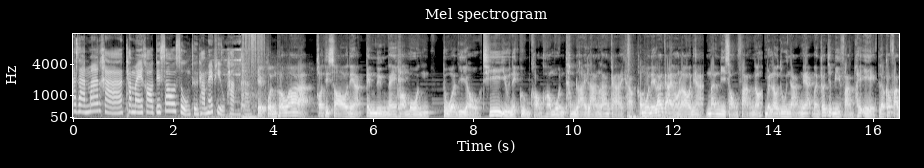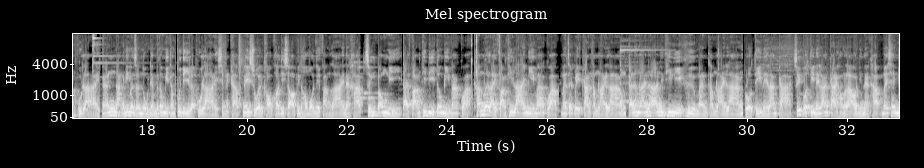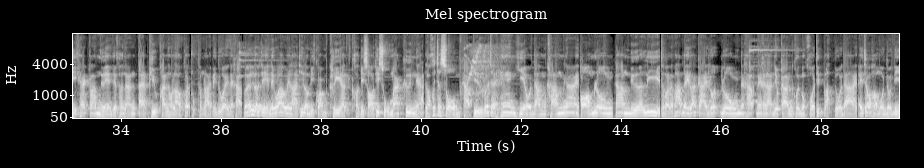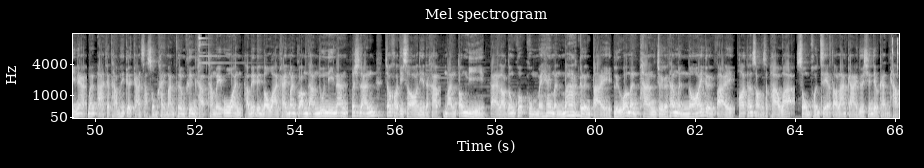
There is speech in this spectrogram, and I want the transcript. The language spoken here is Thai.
อาจารย์มาศคะทำไมคอร์ติซอลสูงถึงทำให้ผิวพังคะ เหตุผลเพราะว่าคอร์ติซอลเนี่ยเป็นหนึ่งในฮอร์โมน ตัวเดียวที่อยู่ในกลุ่มของฮอร์โมนทำลายล้างร่างกายครับฮอร์โมนในร่างกายของเราเนี่ยมันมี 2 ฝั่งเนาะเหมือนเราดูหนังเนี่ยมันก็จะมีฝั่งพระเอก แล้วก็ฝั่งผู้ร้ายงั้นหนังที่มันสนุกเนี่ยมันต้องมีทั้งผู้ดีและผู้ร้ายใช่ไหมครับในส่วนของคอร์ติซอลเป็นฮอร์โมนในฝั่งร้ายนะครับซึ่งต้องมีแต่ฝั่งที่ดีต้องมีมากกว่า ถ้าเมื่อไหร่ฝั่งที่ร้ายมีมากกว่า มันจะเป็นการทำลายล้าง การทำลายล้างในที่นี้คือมันทำลายล้างโปรตีนในร่างกาย ซึ่งโปรตีนในร่างกายของเรานี่นะครับไม่ใช่มีแค่กล้ามเนื้ออย่างเดียวเท่านั้นแต่ผิวพรรณของเราก็ถูกทำลายไปด้วยนะครับเพราะฉะนั้นเราจะเห็นได้ว่าเวลาที่เรามีความเครียดคอร์ติซอลที่สูงมากขึ้นเนี่ยเราก็จะโทมครับผิวก็จะแห้งเหี่ยวดำคล้ำง่ายผอมลงกล้ามเนื้อรีบสมรรถภาพในร่างกายลดลงนะครับในขณะเดียวกันคนบางคนที่ปรับตัวได้ไอ้เจ้าฮอร์โมนตัวนี้เนี่ยมันอาจจะทำให้เกิดการสะสมไขมันเพิ่มขึ้นครับทำให้อ้วนทำให้เป็นเบาหวานไขมันความดันนู่นนี่นั่น เพราะฉะนั้นเจ้าคอร์ติซอลเนี่ยนะครับมันต้องมีแต่เราต้องควบคุมไม่ให้มันมากเกินไป หรือว่ามันพังจนกระทั่งมันน้อยเกินไป เพราะทั้งสองสภาวะส่งผลเสียต่อร่างกายด้วยเช่นเดียวกันครับ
